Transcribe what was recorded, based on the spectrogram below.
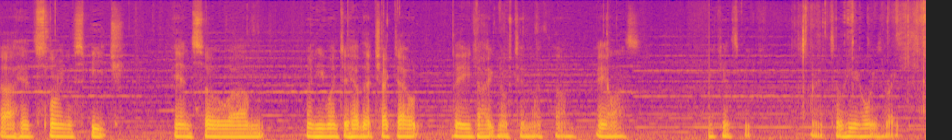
uh, had slurring of speech. And so um, when he went to have that checked out, they diagnosed him with um, ALS. He can't speak, right? so he always writes.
